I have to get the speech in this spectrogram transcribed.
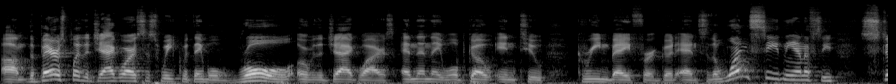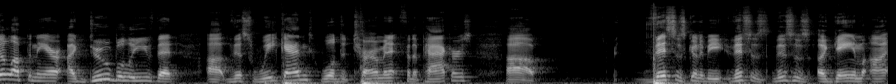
Um, the Bears play the Jaguars this week, but they will roll over the Jaguars, and then they will go into Green Bay for a good end. So the one seed in the NFC still up in the air. I do believe that uh, this weekend will determine it for the Packers. Uh, this is going to be this is this is a game I,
